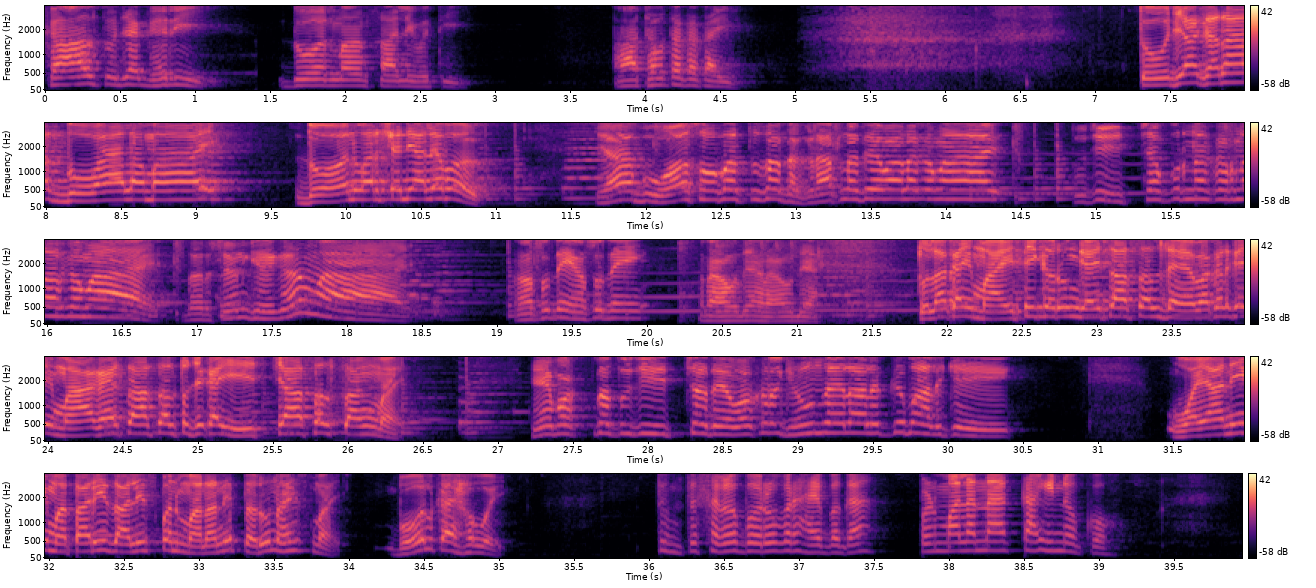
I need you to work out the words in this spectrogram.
काल तुझ्या घरी दोन माणसं आली होती. आठवतं का काही? तुझ्या घरात बोवायला माय. दोन वर्षांनी आले बघ. या बुवा सोबत तुझा दगडातला देव आला ग माय? तुझी इच्छा पूर्ण करणार ग माय. दर्शन घे ग माय. असू दे असू दे. राहू द्या राहू द्या. तुला काही माहिती करून घ्यायचं असेल देवाकडे काही मागायचं असेल तुझी काही इच्छा असेल सांग माय. हे फक्त तुझी इच्छा देवाकडे घेऊन जायला आलेत ग मालिके. वयाने म्हातारी झालीस पण मनाने तरुण आहेस माय. बोल काय हवंय. तुमचं सगळं बरोबर आहे बघा पण मला ना काही नको.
